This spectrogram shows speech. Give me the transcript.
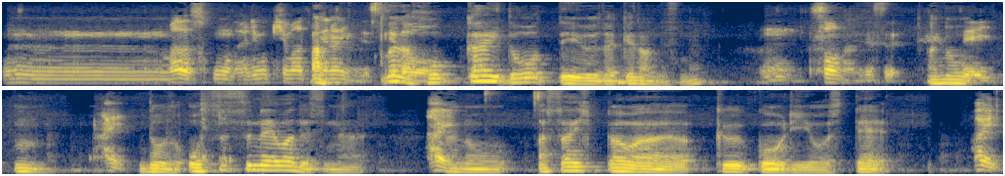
うーんまだそこも何も決まってないんですけまど、だ北海道っていうだけなんですね。うん、そうなんです。あのでうん。はい。どうぞ。おすすめはですね、はい。あの旭川空港を利用してはい。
